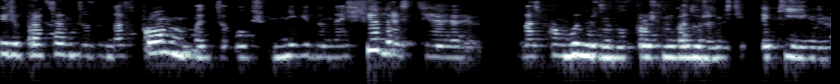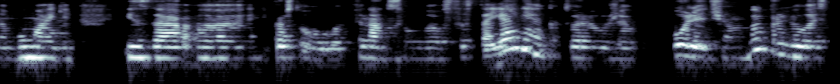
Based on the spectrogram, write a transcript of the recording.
4% за «Газпром» – это, в общем, невиданная щедрость. «Газпром» вынужден был в прошлом году разместить такие именно бумаги из-за э, непростого финансового состояния, которое уже более чем выправилось.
